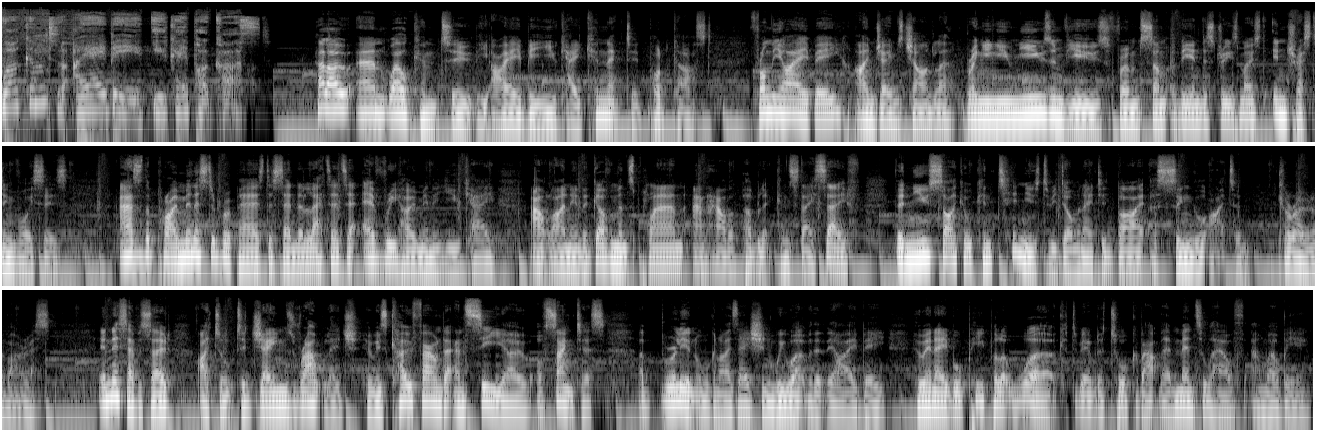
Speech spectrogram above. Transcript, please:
Welcome to the IAB UK podcast. Hello, and welcome to the IAB UK Connected podcast. From the IAB, I'm James Chandler, bringing you news and views from some of the industry's most interesting voices. As the Prime Minister prepares to send a letter to every home in the UK outlining the government's plan and how the public can stay safe, the news cycle continues to be dominated by a single item coronavirus. In this episode, I talked to James Routledge, who is co founder and CEO of Sanctus, a brilliant organisation we work with at the IAB who enable people at work to be able to talk about their mental health and well-being.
